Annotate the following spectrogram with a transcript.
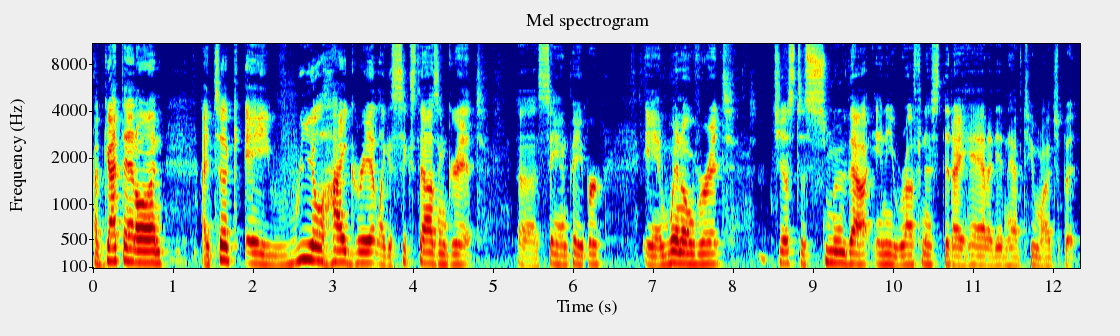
I've got that on. I took a real high grit, like a 6,000 grit uh, sandpaper and went over it just to smooth out any roughness that I had. I didn't have too much, but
